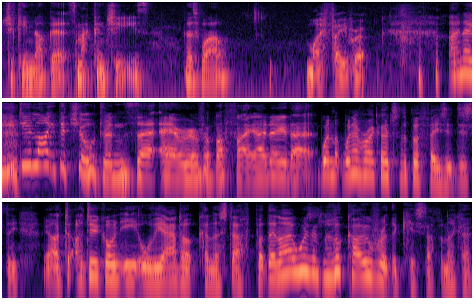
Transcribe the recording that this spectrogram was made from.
chicken nuggets, mac and cheese as well. My favourite. I know you do like the children's uh, area of a buffet. I know that. When, whenever I go to the buffets at Disney, you know, I, d- I do go and eat all the adult kind of stuff, but then I always look over at the kids stuff and I go,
